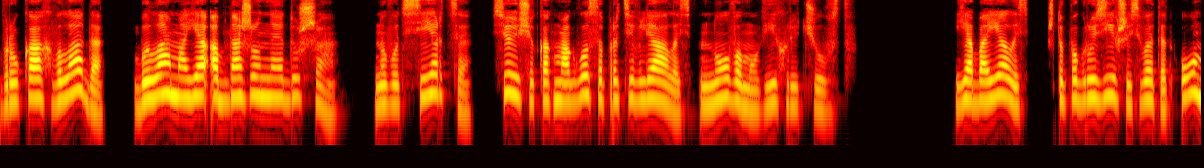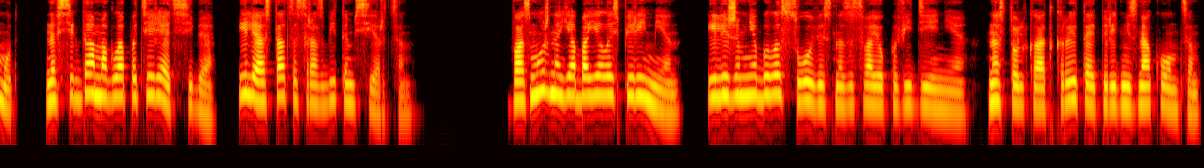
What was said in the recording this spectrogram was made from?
В руках Влада была моя обнаженная душа, но вот сердце все еще как могло сопротивлялось новому вихрю чувств. Я боялась, что, погрузившись в этот омут, навсегда могла потерять себя или остаться с разбитым сердцем. Возможно, я боялась перемен, или же мне было совестно за свое поведение, настолько открытая перед незнакомцем,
